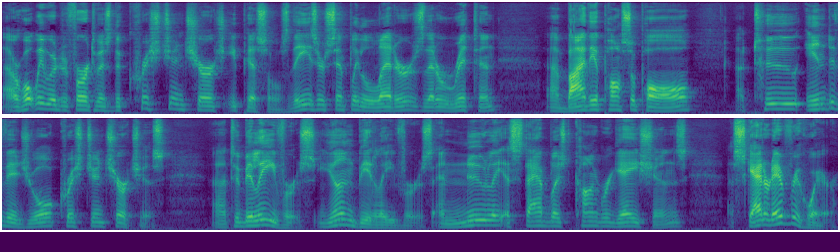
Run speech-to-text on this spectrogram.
are what we would refer to as the Christian church epistles. These are simply letters that are written uh, by the Apostle Paul uh, to individual Christian churches, uh, to believers, young believers, and newly established congregations scattered everywhere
